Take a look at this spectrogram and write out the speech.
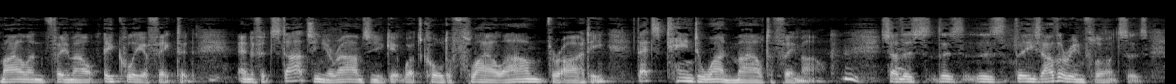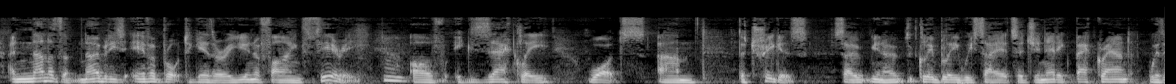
male and female equally affected. And if it starts in your arms and you get what's called a flail arm variety, that's 10 to 1 male to female. So there's, there's, there's these other influences, and none of them, nobody's ever brought together a unifying theory of exactly what's um, the triggers. So, you know, glibly we say it's a genetic background with,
